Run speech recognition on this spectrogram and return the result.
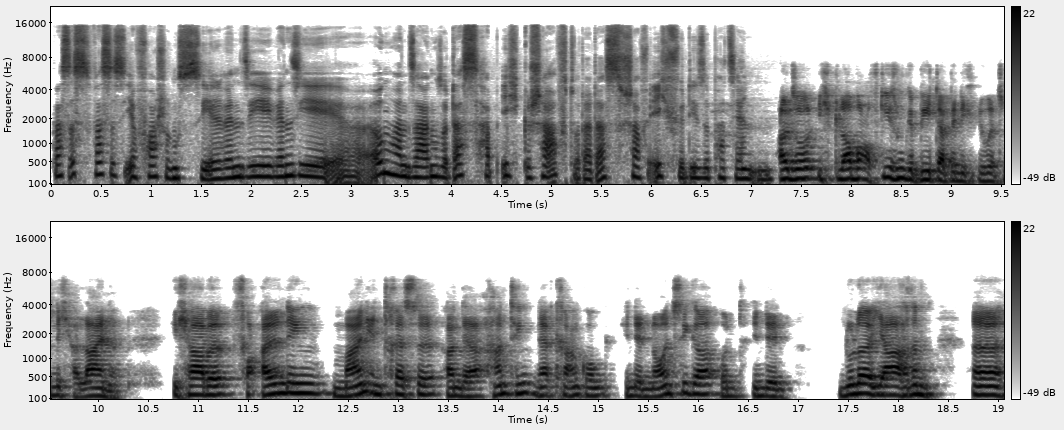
was ist, was ist Ihr Forschungsziel? Wenn Sie, wenn Sie äh, irgendwann sagen, so das habe ich geschafft oder das schaffe ich für diese Patienten? Also ich glaube, auf diesem Gebiet, da bin ich übrigens nicht alleine. Ich habe vor allen Dingen mein Interesse an der Huntington-Erkrankung in den 90er und in den Nullerjahren äh,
